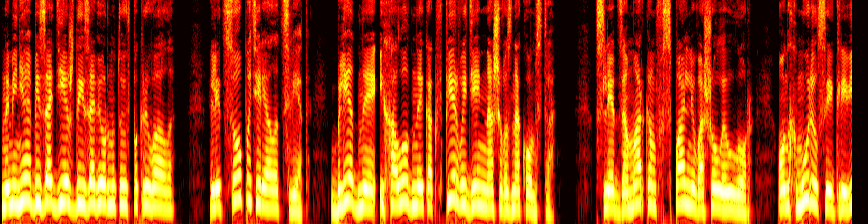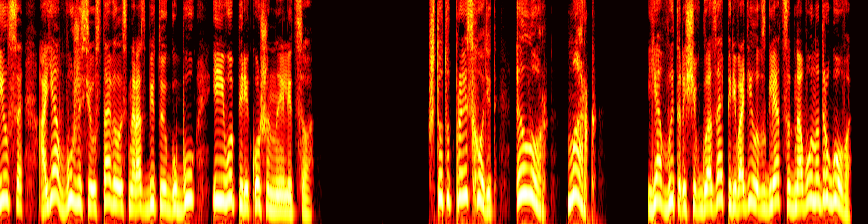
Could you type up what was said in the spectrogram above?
на меня без одежды и завернутую в покрывало. Лицо потеряло цвет, бледное и холодное, как в первый день нашего знакомства. Вслед за Марком в спальню вошел Эллор — он хмурился и кривился, а я в ужасе уставилась на разбитую губу и его перекошенное лицо. «Что тут происходит? Эллор! Марк!» Я, вытаращив глаза, переводила взгляд с одного на другого,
